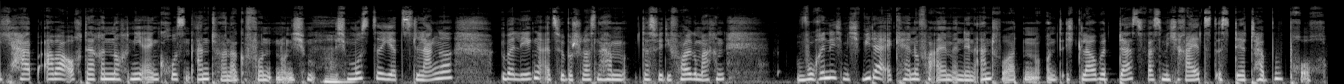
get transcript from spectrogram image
Ich habe aber auch darin noch nie einen großen Antörner gefunden. Und ich, hm. ich musste jetzt lange überlegen, als wir beschlossen haben, dass wir die Folge machen, worin ich mich wiedererkenne, vor allem in den Antworten. Und ich glaube, das, was mich reizt, ist der Tabubruch.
